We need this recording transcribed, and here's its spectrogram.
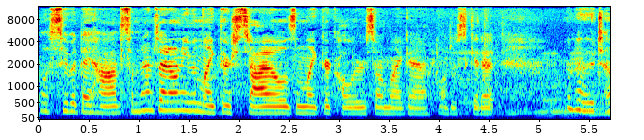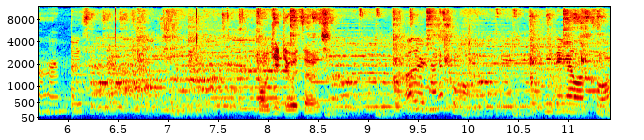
we'll see what they have. Sometimes I don't even like their styles and like their colors, so I'm like, eh, I'll just get it another time. What would you do with those? Oh, they're kind of cool. You think I look cool?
